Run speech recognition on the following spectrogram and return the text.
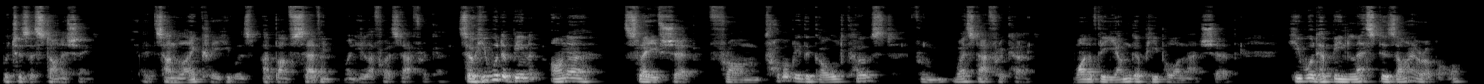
which is astonishing. It's unlikely he was above seven when he left West Africa. So he would have been on a slave ship from probably the Gold Coast, from West Africa, one of the younger people on that ship, he would have been less desirable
